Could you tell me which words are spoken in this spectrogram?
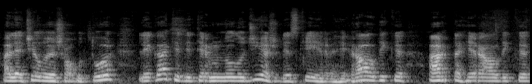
ale acelui autor legate de terminologia și descrierea heraldică, arta heraldică,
